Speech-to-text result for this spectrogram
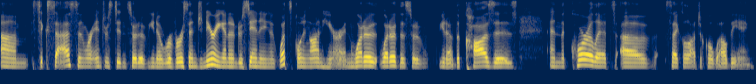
um, success? And we're interested in sort of you know reverse engineering and understanding like what's going on here? And what are what are the sort of you know the causes and the correlates of psychological well-being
